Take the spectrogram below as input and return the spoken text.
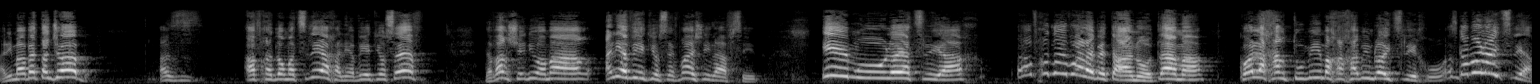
אני מאבד את הג'וב. אז אף אחד לא מצליח, אני אביא את יוסף. דבר שני, הוא אמר, אני אביא את יוסף, מה יש לי להפסיד? אם הוא לא יצליח, אף אחד לא יבוא אליי בטענות. למה? כל החרטומים החכמים לא הצליחו, אז גם הוא לא הצליח.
